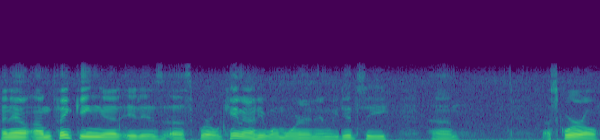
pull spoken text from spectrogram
And now I'm thinking that it is a squirrel. We came out here one morning and we did see um, a squirrel,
